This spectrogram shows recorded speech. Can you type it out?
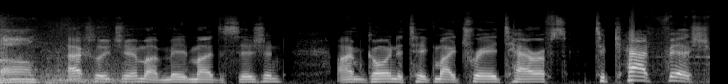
Um, Actually, Jim, I've made my decision. I'm going to take my trade tariffs to catfish.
